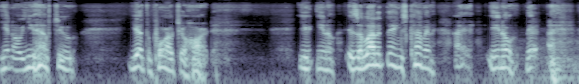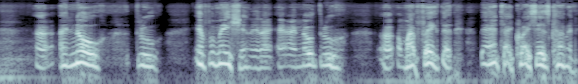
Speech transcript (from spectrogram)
You know, you have to, you have to pour out your heart. You, you know, there's a lot of things coming. I, you know, I, uh, I know through information, and I, I know through uh, my faith that the Antichrist is coming.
